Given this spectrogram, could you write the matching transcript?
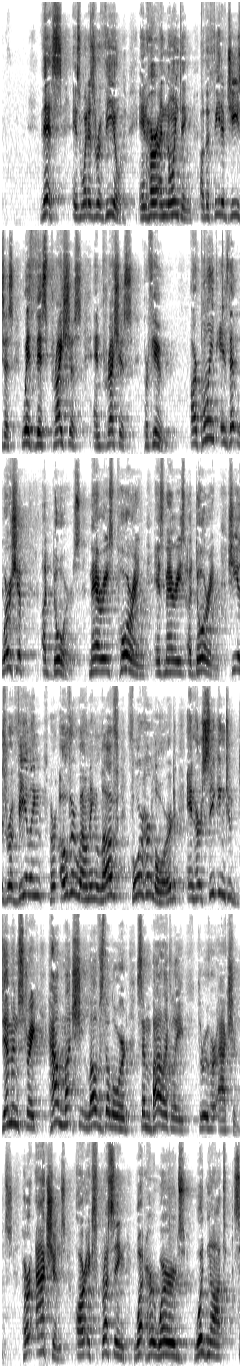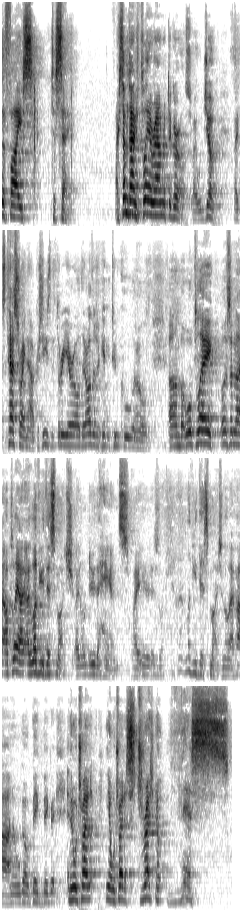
This is what is revealed in her anointing of the feet of Jesus with this precious and precious perfume. Our point is that worship adores. Mary's pouring is Mary's adoring. She is revealing her overwhelming love for her Lord in her seeking to demonstrate how much she loves the Lord symbolically through her actions. Her actions are expressing what her words would not suffice to say. I sometimes play around with the girls, right? We'll joke. Right, it's Tess right now because she's the three-year-old. The others are getting too cool and old. Um, but we'll play. Well, I'll play. I, I, love you this much. Right? And we'll do the hands. Right? You know, like, I love you this much, and they'll laugh. Ah, and then we'll go big, big, big, and then we'll try to, you know, we'll try to stretch. No, this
